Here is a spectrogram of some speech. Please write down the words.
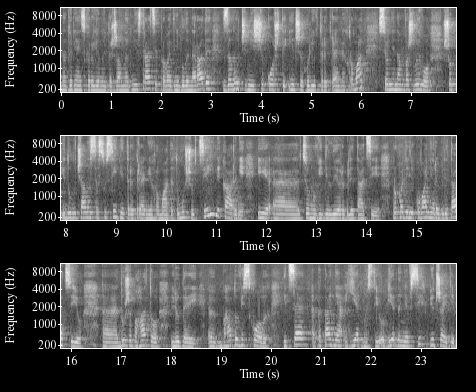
Надвірнянської районної державної адміністрації проведені були наради, залучені ще кошти інших голів територіальних громад. Сьогодні нам важливо, щоб і долучалися сусідні територіальні громади, тому що в цій лікарні і е, в цьому відділі реабілітації проходять лікування реабілітацію е, дуже багато людей, багато військових, і це питання єдності, об'єднання всіх бюджетів.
